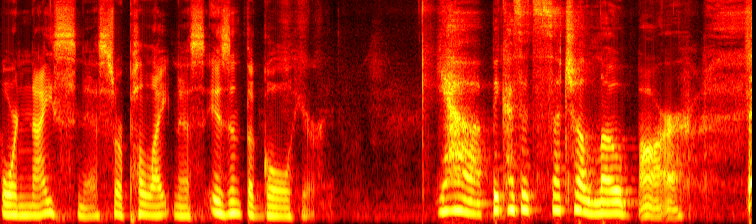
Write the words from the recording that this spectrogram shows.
or niceness or politeness isn't the goal here yeah because it's such a low bar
